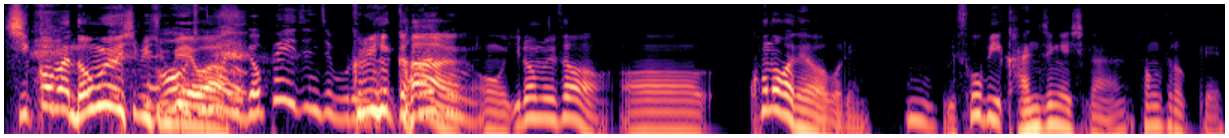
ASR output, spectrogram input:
지 거만 너무 열심히 어, 준비해와. 정말 몇 페이지인지 모르겠어요. 그러니까. 어, 이러면서, 어, 코너가 되어버린 음. 우리 소비 간증의 시간, 성스럽게.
